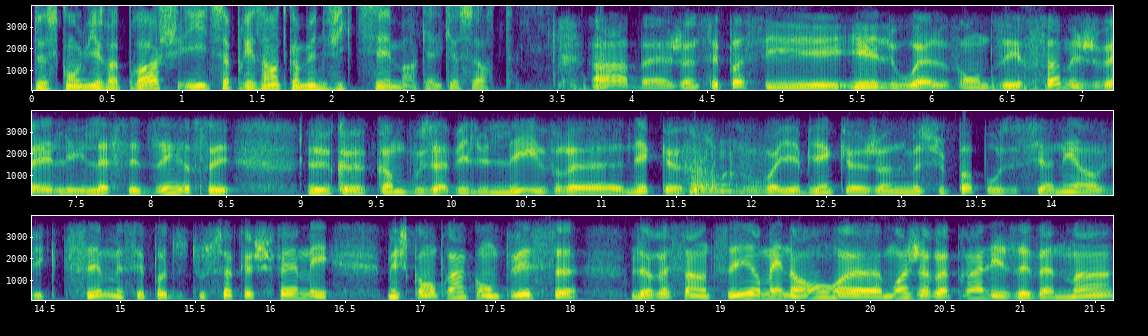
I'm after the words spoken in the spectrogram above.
de ce qu'on lui reproche et il se présente comme une victime, en quelque sorte. Ah, ben, je ne sais pas si ils ou elles vont dire ça, mais je vais les laisser dire. C'est que, comme vous avez lu le livre, euh, Nick, vous voyez bien que je ne me suis pas positionné en victime, mais c'est pas du tout ça que je fais. Mais, mais je comprends qu'on puisse le ressentir, mais non. moi, je reprends les événements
